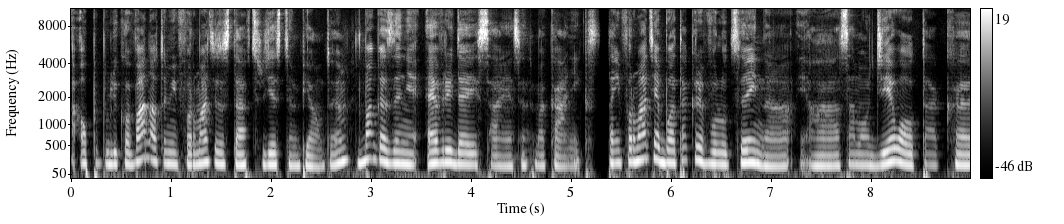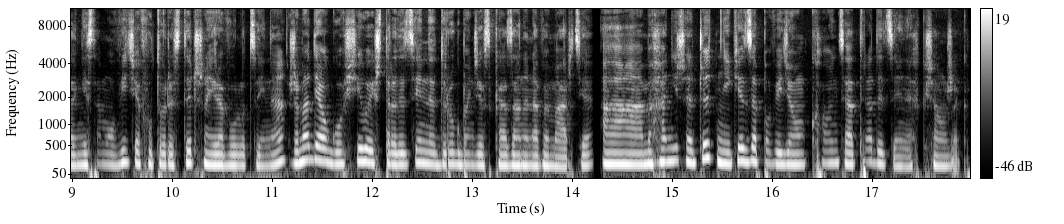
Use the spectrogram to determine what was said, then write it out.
a opublikowana o tym informacja została w 1935 w magazynie Everyday Science and Mechanics. Ta informacja była tak rewolucyjna, a samo dzieło tak e, niesamowicie futurystyczne i rewolucyjne, że media ogłosiły, iż tradycyjny druk będzie skazany na wymarcie, a mechaniczny czytnik jest zapowiedzią końca tradycyjnych książek.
